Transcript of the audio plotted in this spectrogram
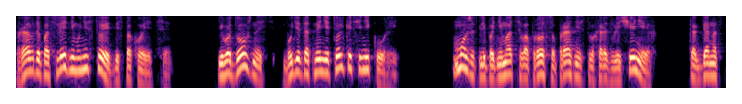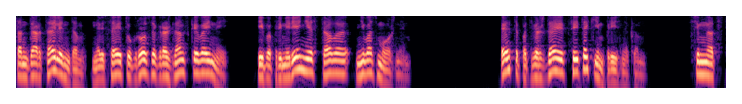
Правда, последнему не стоит беспокоиться. Его должность будет отныне только синекурой. Может ли подниматься вопрос о празднествах и развлечениях, когда над Стандарт-Айлендом нависает угроза гражданской войны, ибо примирение стало невозможным? Это подтверждается и таким признаком. 17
